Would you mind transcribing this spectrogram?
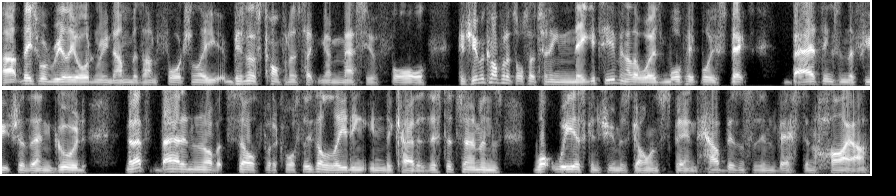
uh, these were really ordinary numbers, unfortunately. Business confidence taking a massive fall. Consumer confidence also turning negative. In other words, more people expect bad things in the future than good. Now, that's bad in and of itself, but of course, these are leading indicators. This determines what we as consumers go and spend, how businesses invest and hire.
